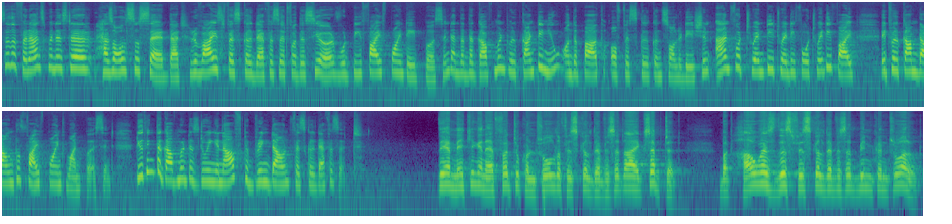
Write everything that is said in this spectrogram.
So the finance minister has also said that revised fiscal deficit for this year would be 5.8% and that the government will continue on the path of fiscal consolidation and for 2024-25 it will come down to 5.1%. Do you think the government is doing enough to bring down fiscal deficit? They are making an effort to control the fiscal deficit. I accept it. But how has this fiscal deficit been controlled?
